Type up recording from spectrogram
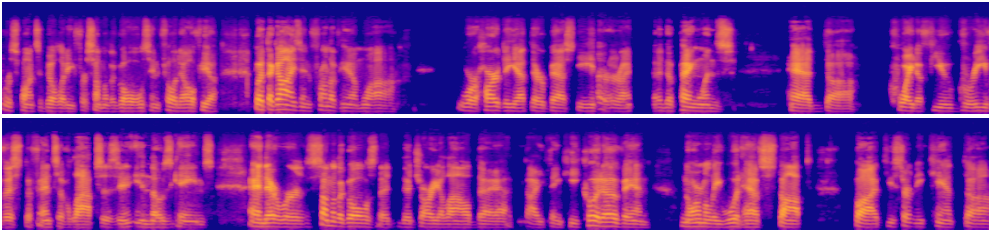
responsibility for some of the goals in Philadelphia, but the guys in front of him uh, were hardly at their best either. Okay. Right? The Penguins had uh, quite a few grievous defensive lapses in, in, those games, and there were some of the goals that that Jarry allowed that I think he could have and normally would have stopped, but you certainly can't. Uh,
